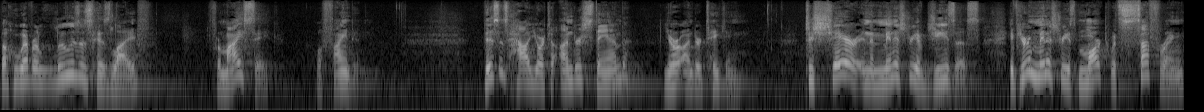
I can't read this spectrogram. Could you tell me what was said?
but whoever loses his life for my sake will find it. This is how you are to understand your undertaking. To share in the ministry of Jesus, if your ministry is marked with suffering,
